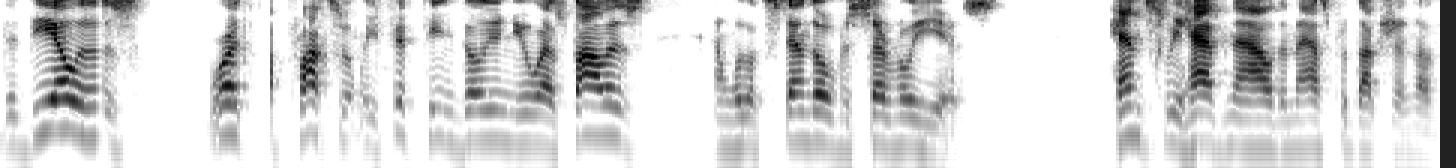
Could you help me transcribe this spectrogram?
The deal is worth approximately 15 billion US dollars and will extend over several years. Hence, we have now the mass production of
